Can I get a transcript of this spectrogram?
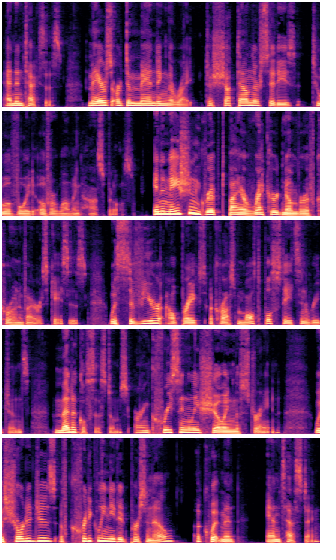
And in Texas, mayors are demanding the right to shut down their cities to avoid overwhelming hospitals. In a nation gripped by a record number of coronavirus cases, with severe outbreaks across multiple states and regions, medical systems are increasingly showing the strain, with shortages of critically needed personnel, equipment, and testing.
